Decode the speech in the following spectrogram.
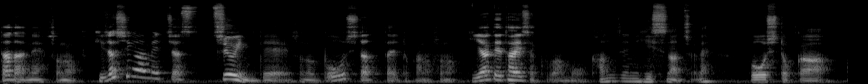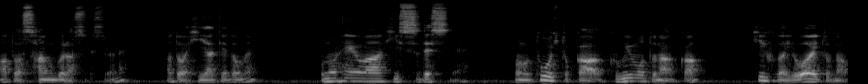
ただねその日差しがめっちゃ強いんでその帽子だったりとかのその日焼け対策はもう完全に必須なんですよね帽子とかあとはサングラスですよね。あとは日焼け止め。この辺は必須ですね。その頭皮とか首元なんか皮膚が弱いとな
